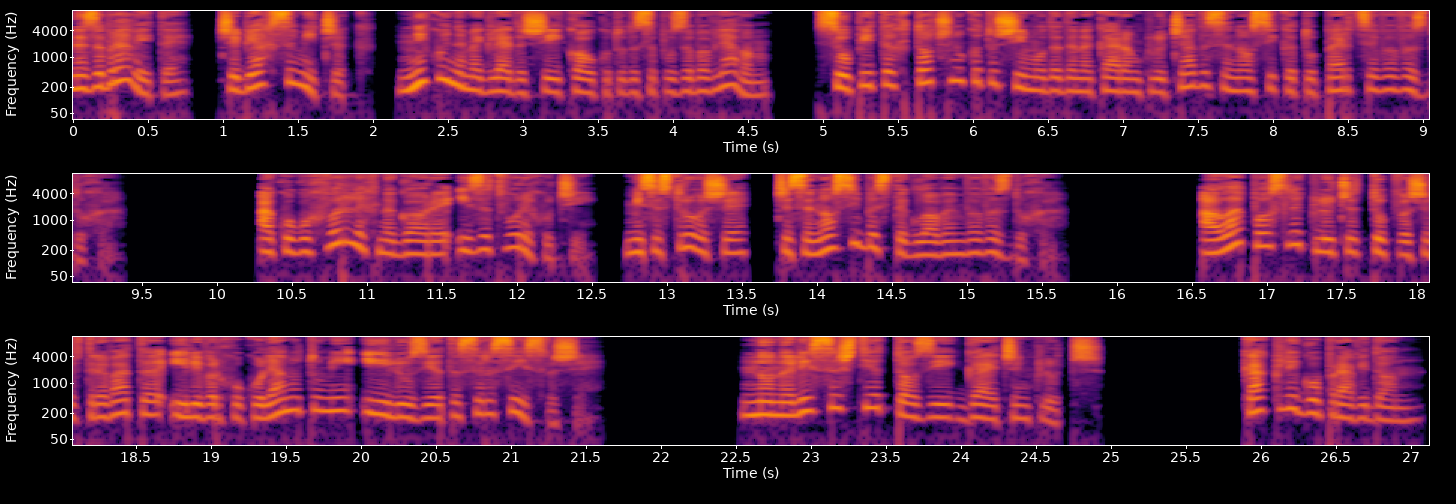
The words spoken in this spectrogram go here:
Не забравяйте, че бях самичък, никой не ме гледаше и колкото да се позабавлявам, се опитах точно като Шимода да накарам ключа да се носи като перце във въздуха. Ако го хвърлях нагоре и затворех очи, ми се струваше, че се носи безтегловен във въздуха. Ала после ключът тупваше в тревата или върху коляното ми и иллюзията се разсейсваше. Но нали същия този гаечен ключ? Как ли го прави Дон?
